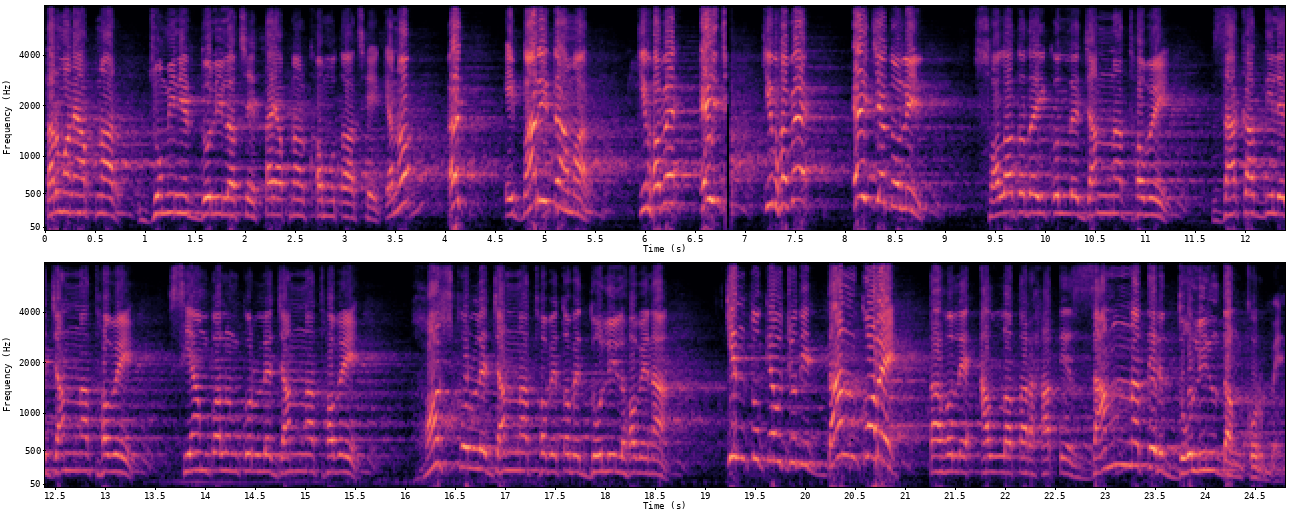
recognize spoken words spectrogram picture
তার মানে আপনার জমিনের দলিল আছে তাই আপনার ক্ষমতা আছে। কেন? এই, বাড়িটা আমার। কীভাবে? এই কীভাবে? এই যে দলিল। সলাত আদায় করলে জান্নাত হবে জাকাত দিলে জান্নাত হবে সিয়াম পালন করলে জান্নাত হবে হজ করলে জান্নাত হবে, তবে দলিল হবে না। কিন্তু কেউ যদি দান করে, তাহলে আল্লাহ তার হাতে জান্নাতের দলিল দান করবেন।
